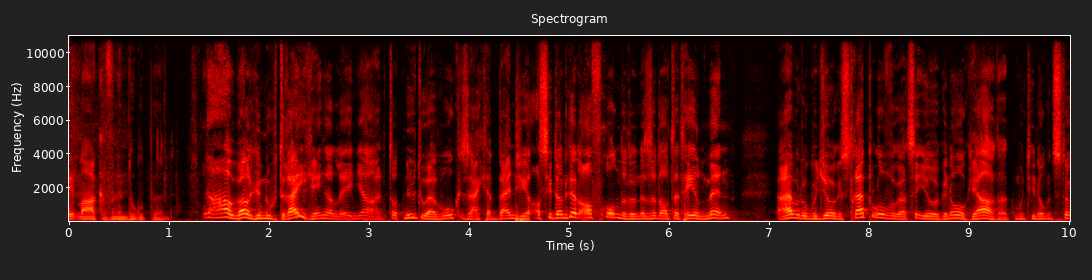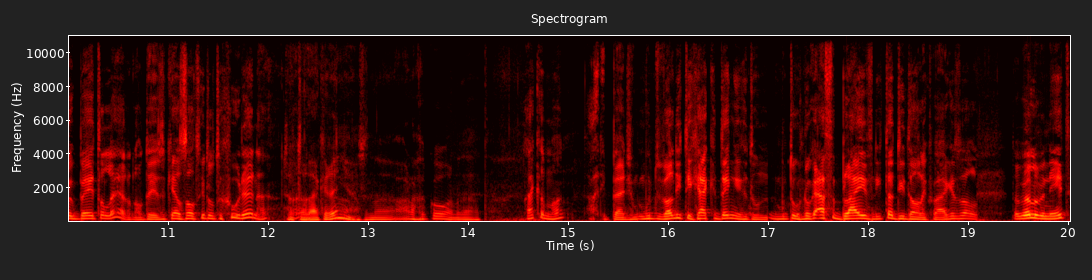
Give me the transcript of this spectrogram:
het maken van een doelpunt. Nou, wel genoeg dreiging. Alleen ja, tot nu toe hebben we ook gezegd dat Benji, als hij dan gaat afronden, dan is het altijd heel min. Daar hebben we het ook met Jurgen Streppel over gehad. Zei Jurgen ook, ja, dat moet hij nog een stuk beter leren. Nou, deze keer zat hij er te goed in, hè. Zat er lekker in, ja. Dat is een eh, aardige koor inderdaad. Lekker, man. Ja, die Benji moet wel niet te gekke dingen gaan doen. Moet toch nog even blijven. Niet dat hij dadelijk weg is wel. Dat willen we niet.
